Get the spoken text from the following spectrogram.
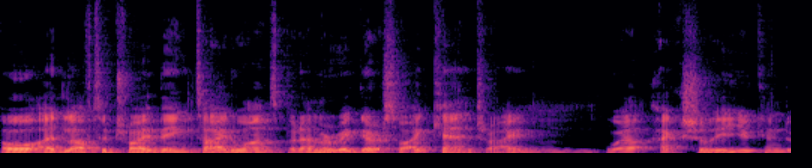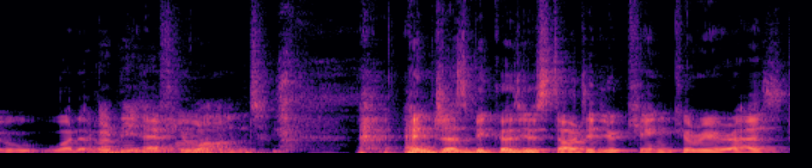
oh, I'd love to try being tied once, but I'm a rigger, so I can't, right? Mm. Well, actually, you can do whatever, whatever the F you want. and just because you started your kink career as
